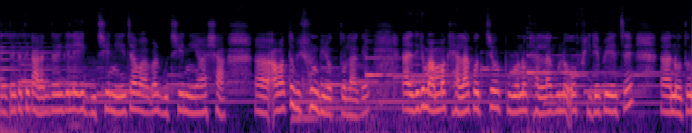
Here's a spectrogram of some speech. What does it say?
এক জায়গা থেকে আরেক জায়গায় গেলে এই গুছিয়ে নিয়ে যাওয়া আবার গুছিয়ে নিয়ে আসা আমার তো ভীষণ বিরক্ত লাগে। আর এদিকে মাম্মা খেলা করছে ও পুরনো খেলনাগুলো ও ফিরে পেয়েছে নতুন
